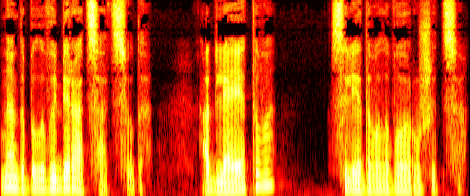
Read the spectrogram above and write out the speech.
Надо было выбираться отсюда, а для этого следовало вооружиться.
